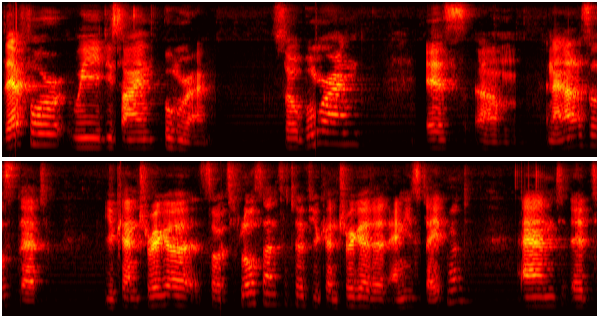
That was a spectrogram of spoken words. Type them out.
therefore we designed Boomerang. So Boomerang is um, an analysis that you can trigger, so it's flow sensitive, you can trigger it at any statement, and it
